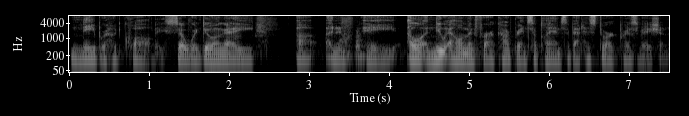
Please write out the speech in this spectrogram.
neighborhood quality. So, we're doing a uh, an, a, a new element for our comprehensive plans about historic preservation.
